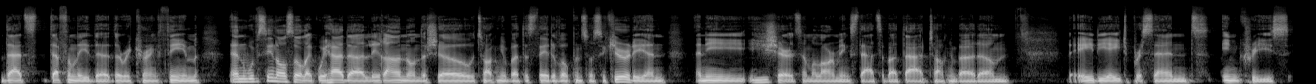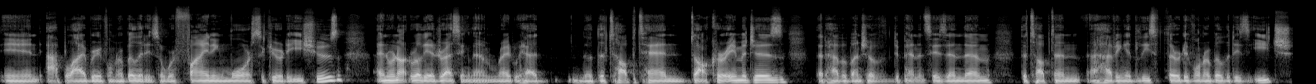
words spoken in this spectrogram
That's definitely the the recurring theme. And we've seen also like we had uh, Liran on the show talking about the state of open source security, and and he he shared some alarming stats about that, talking about um 88% increase in app library vulnerabilities. So we're finding more security issues and we're not really addressing them, right? We had the, the, top 10 Docker images that have a bunch of dependencies in them, the top 10 having at least 30 vulnerabilities each.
